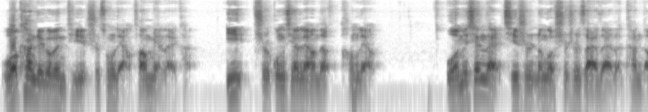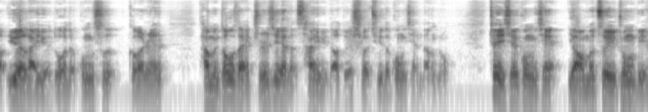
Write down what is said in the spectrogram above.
我看这个问题是从两方面来看，一是贡献量的衡量。我们现在其实能够实实在在的看到，越来越多的公司、个人，他们都在直接的参与到对社区的贡献当中。这些贡献要么最终被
